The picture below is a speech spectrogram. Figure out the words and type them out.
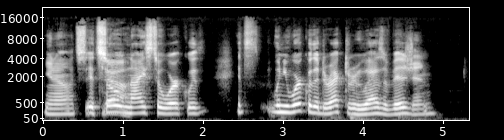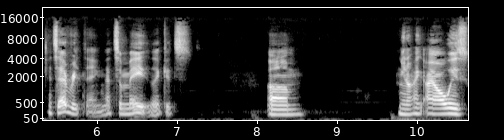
You know, it's it's so Yeah. nice to work with. It's when you work with a director who has a vision, it's everything. That's amazing. Like it's, um, you know, I, I always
